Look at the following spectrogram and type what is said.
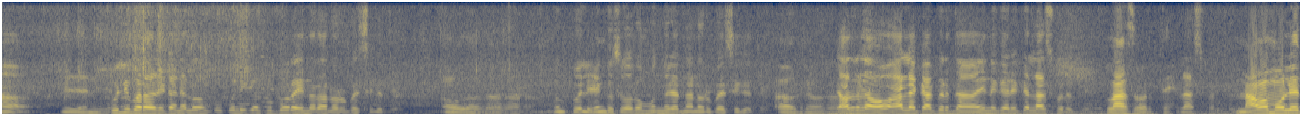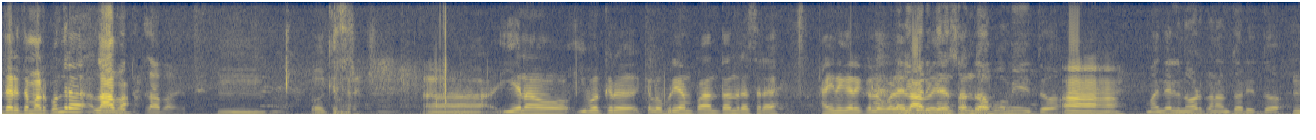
ಹಾಂ. ನಿಜ ನಿಜ. ಕೂಲಿ ಬರೋ ರಿಟರ್ನ್ ಎಲ್ಲ ಒಂದು ಕೂಲಿ ಕೆಲಸಕ್ಕೆ ಐನೂರು ಆರ್ನೂರು ರೂಪಾಯಿ ಸಿಗುತ್ತೆ. ಹೌದೌದು ಹೌದು ಹೌದು ಹೌದು. ಒಂದು ಕೂಲಿ ಹೆಂಗಸವರು ಮುನ್ನೂರ ನಾನ್ನೂರು ರೂಪಾಯಿ ಸಿಗುತ್ತೆ. ಹೌದು ರೀ ಅವು ಅದ್ರಲ್ಲಿ ಲೆಕ್ಕ ಹಾಕಿದ್ರೆ ದ- ಹೈನುಗಾರಿಕೆ ಲಾಸ್ ಬರುತ್ತೆ. ಲಾಸ್ ಬರುತ್ತೆ. ಲಾಸ್ ಬರುತ್ತೆ. ನಾವ ಮೌಲ್ಯಾಧಾರಿತ ಮಾಡ್ಕೊಂಡ್ರೆ ಲಾಭ. ಲಾಭ ಆಗುತ್ತೆ. ಹ್ಞೂ ಓಕೆ ಸರ್. ಏನೋ ಯುವಕರು ಕೆಲವೊಬ್ರು ಏನಪ್ಪ ಅಂತಂದ್ರೆ ಸರ್ ಹೈನುಗಾರಿಕೆಯಲ್ಲಿ ಒಳ್ಳೆ ಲಾಭ ಇದೆ ಅಂತಂದು ಸ್ವಂತ ಭೂಮಿ ಇದ್ದು ಹಾಂ ಹಾಂ ಹಾಂ. ಮನೇಲಿ ನೋಡ್ಕೊಳಂತವ್ರು ಇದ್ದು ಹ್ಞೂ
